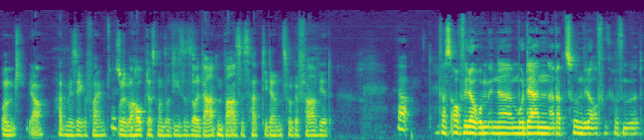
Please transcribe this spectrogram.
und ja, hat mir sehr gefallen. Das Oder überhaupt, dass man so diese Soldatenbasis hat, die dann zur Gefahr wird. Ja. Was auch wiederum in der modernen Adaption wieder aufgegriffen wird.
